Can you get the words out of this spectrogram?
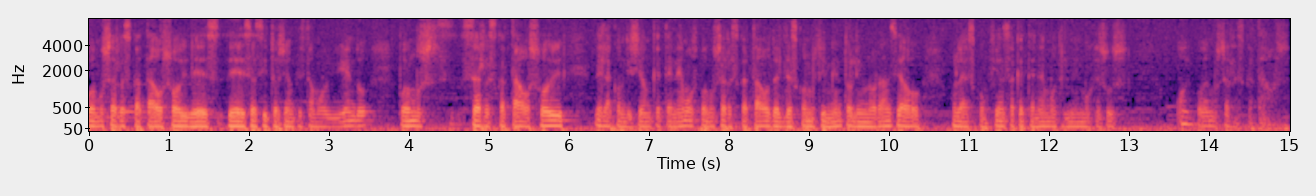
podemos ser rescatados hoy de esa situación que estamos viviendo, podemos ser rescatados hoy de la condición que tenemos, podemos ser rescatados del desconocimiento, la ignorancia o, la desconfianza que tenemos del mismo Jesús. Hoy podemos ser rescatados.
